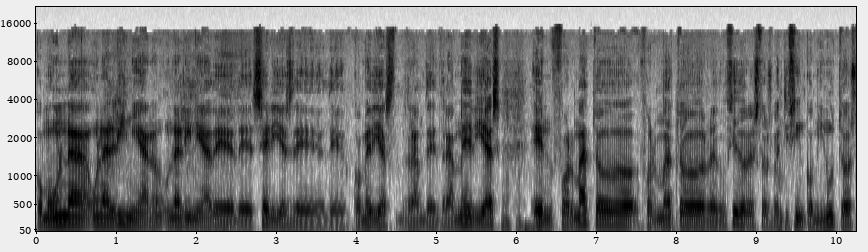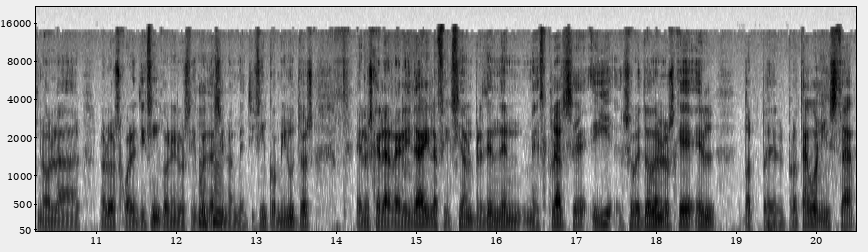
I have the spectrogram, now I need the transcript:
como una, una línea, ¿no? Una línea de, de series, de, de comedias, de dramedias en formato formato reducido, de estos 25 minutos, no, la, no los 45 ni los 50, Ujú. sino en 25 minutos, en los que la realidad y la ficción pretenden mezclarse y sobre todo en los que el, el protagonista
